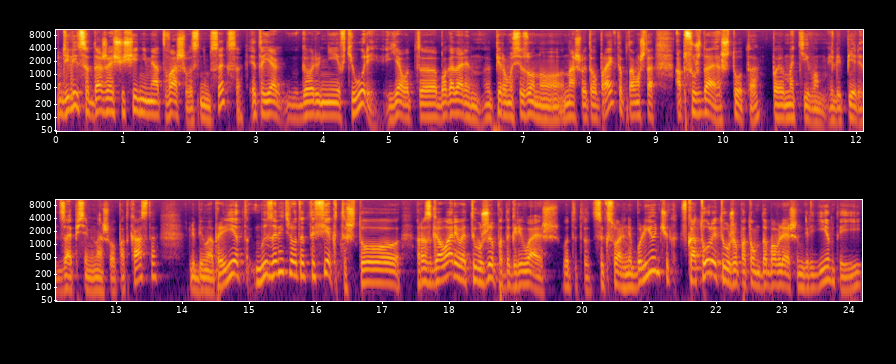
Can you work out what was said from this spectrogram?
Делиться даже ощущениями ощущениями от вашего с ним секса, это я говорю не в теории, я вот э, благодарен первому сезону нашего этого проекта, потому что обсуждая что-то по мотивам или перед записями нашего подкаста, любимая привет, мы заметили вот этот эффект, что разговаривая, ты уже подогреваешь вот этот сексуальный бульончик, в который ты уже потом добавляешь ингредиенты и,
